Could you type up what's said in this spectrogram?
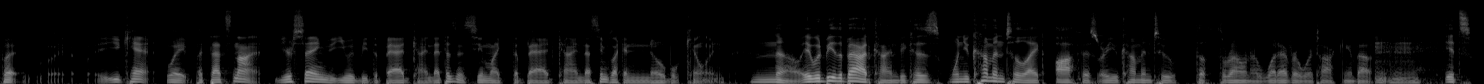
But you can't wait. But that's not. You're saying that you would be the bad kind. That doesn't seem like the bad kind. That seems like a noble killing. No, it would be the bad kind because when you come into like office or you come into the throne or whatever we're talking about, Mm-hmm. it's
